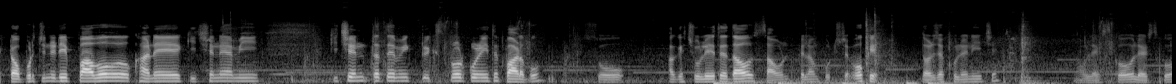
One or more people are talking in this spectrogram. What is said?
একটা অপরচুনিটি পাবো ওখানে কিচেনে আমি কিচেনটাতে আমি একটু এক্সপ্লোর করে নিতে পারব। সো আগে চলে যেতে দাও সাউন্ড পেলাম ফুটস্টেপ ওকে দরজা খুলে নিয়েছে। লেটস গো লেটস গো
